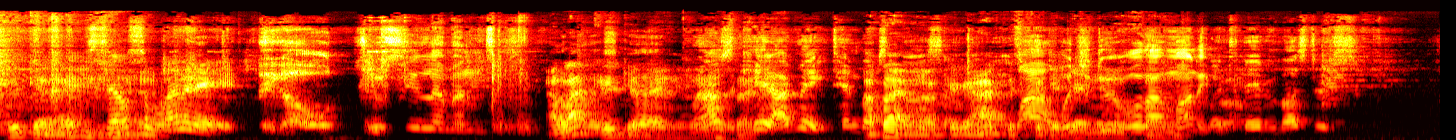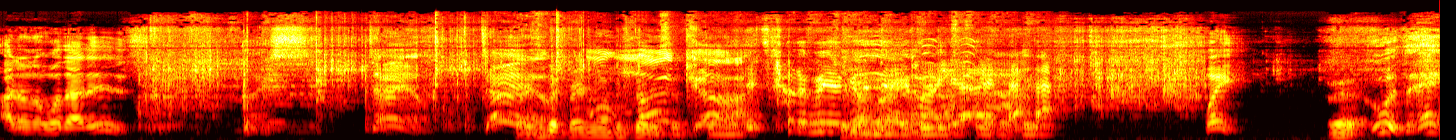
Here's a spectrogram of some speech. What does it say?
Cricket, eh? Sell some lemonade. Big old juicy lemons. I like. Good. man. When I was a kid, I'd make ten bucks. play a a lot piece. of cricket. I have this Wow, what'd you do in with all my that phone. money, Went to Dave and Buster's. I don't know what that is. Nice. Damn. Damn. Guys, if you're brand new, be sure to oh my subscribe. God. It's gonna be a good my day, my guy. check out my Wait, videos. who are they?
